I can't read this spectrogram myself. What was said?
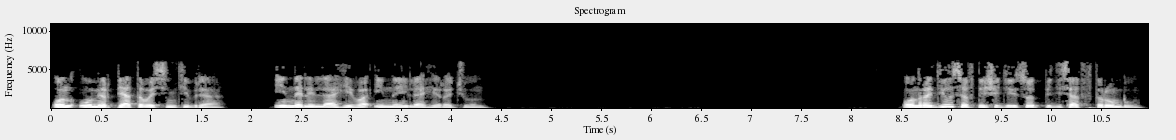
Он умер 5 сентября. Инна лиляхи ва инна иляхи раджун. Он родился в 1952 году.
